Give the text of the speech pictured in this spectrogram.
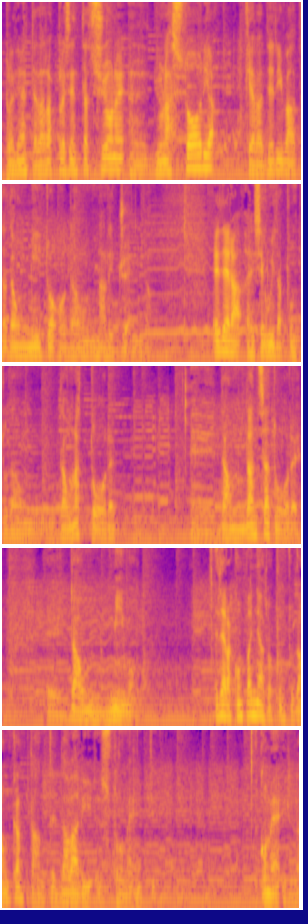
praticamente la rappresentazione eh, di una storia che era derivata da un mito o da una leggenda ed era eseguita appunto da un, da un attore, eh, da un danzatore, eh, da un mimo ed era accompagnato appunto da un cantante da vari strumenti come il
